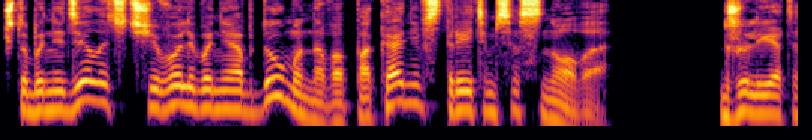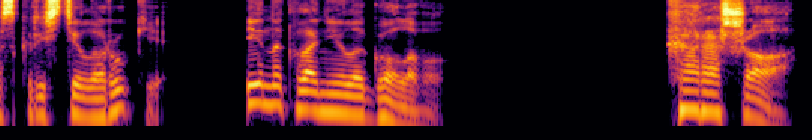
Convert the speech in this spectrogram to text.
чтобы не делать чего-либо необдуманного, пока не встретимся снова?» Джульетта скрестила руки и наклонила голову. «Хорошо»,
